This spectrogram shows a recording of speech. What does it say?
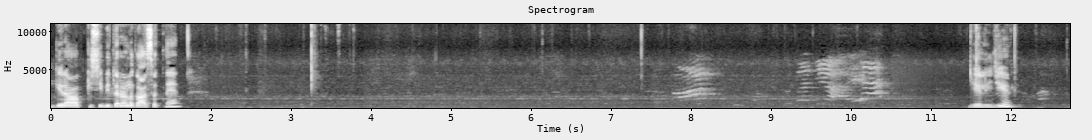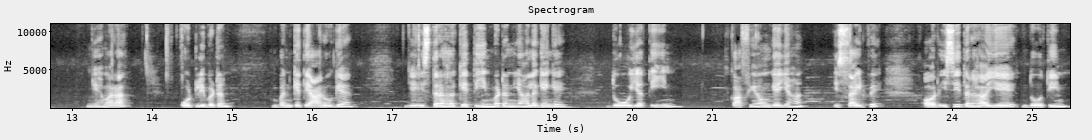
गिरा आप किसी भी तरह लगा सकते हैं। ये लीजिए ये हमारा पोटली बटन बन के तैयार हो गया है। ये इस तरह के तीन बटन यहाँ लगेंगे दो या तीन काफ़ी होंगे यहाँ इस साइड पे। और इसी तरह ये दो तीन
